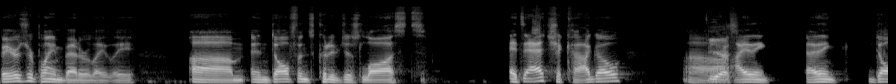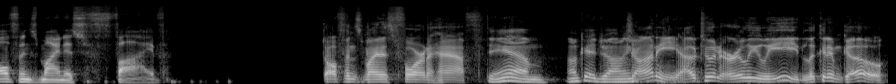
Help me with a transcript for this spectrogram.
Bears are playing better lately. Um, and Dolphins could have just lost. It's at Chicago. Uh, Yes. I think I think Dolphins minus five. Dolphins minus four and a half. Damn. Okay, Johnny. Johnny out to an early lead. Look at him go.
